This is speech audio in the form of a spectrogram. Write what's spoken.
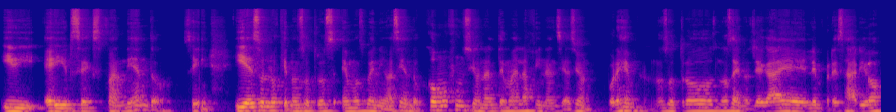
y, e irse expandiendo, ¿sí? Y eso es lo que nosotros hemos venido haciendo. ¿Cómo funciona el tema de la financiación? Por ejemplo, nosotros, no sé, nos llega el empresario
